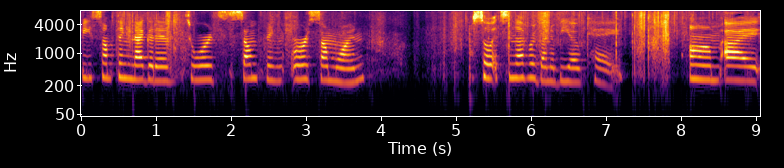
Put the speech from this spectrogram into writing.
be something negative towards something or someone so it's never gonna be okay um i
